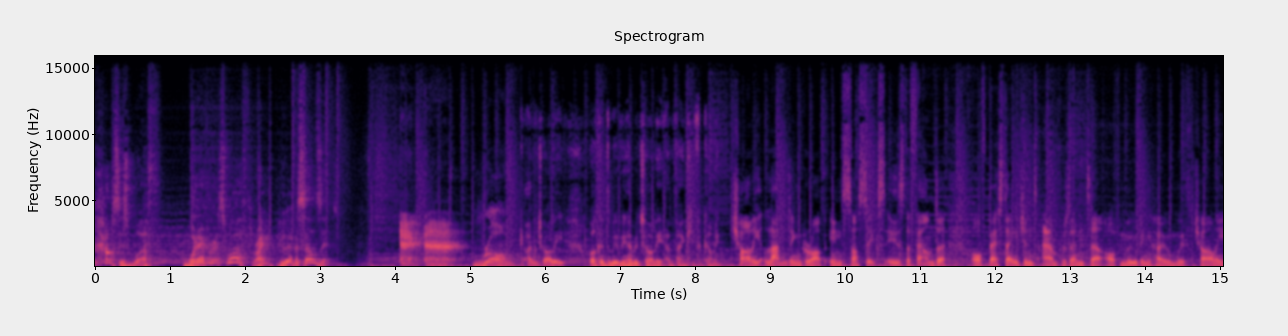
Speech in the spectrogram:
house is worth whatever it's worth, right? Whoever sells it. Uh-uh. Wrong. I'm Charlie. Welcome to Moving Home with Charlie, and thank you for coming. Charlie Lamdin grew up in Sussex, is the founder of BestAgent and presenter of Moving Home with Charlie.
